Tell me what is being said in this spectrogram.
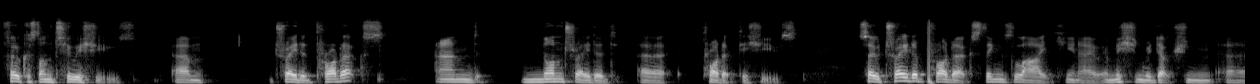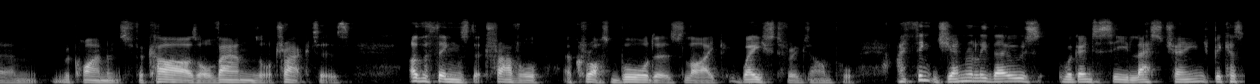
focused on two issues um, traded products and non traded uh, product issues. So traded products, things like you know emission reduction um, requirements for cars or vans or tractors, other things that travel across borders like waste, for example. I think generally those we're going to see less change because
